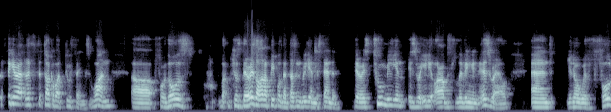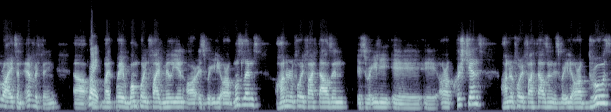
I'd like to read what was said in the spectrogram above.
let's figure out, let's talk about two things. One, uh, for those, because there is a lot of people that doesn't really understand that there is 2 million Israeli Arabs living in Israel and, you know, with full rights and everything. Uh, right. Uh, by the way, 1.5 million are Israeli Arab Muslims, 145,000 Israeli uh, uh, Arab Christians, 145,000 Israeli Arab Druze,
